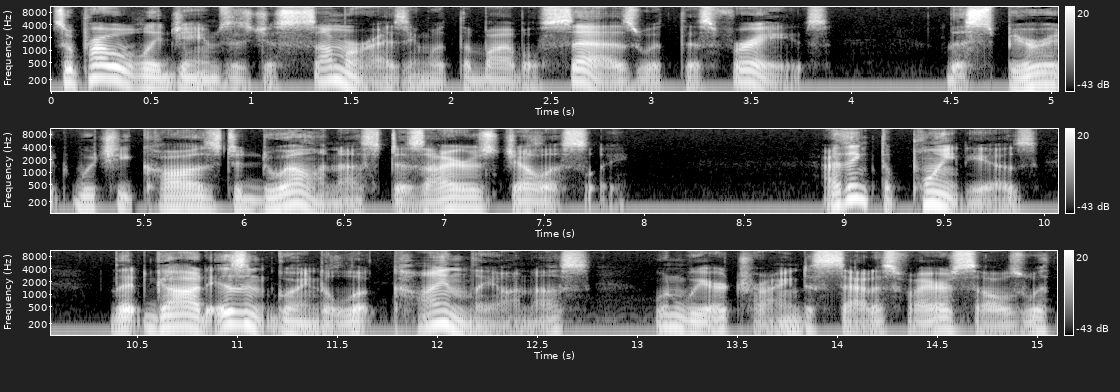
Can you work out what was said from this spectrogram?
so probably James is just summarizing what the Bible says with this phrase The Spirit which He caused to dwell in us desires jealously. I think the point is that God isn't going to look kindly on us when we are trying to satisfy ourselves with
